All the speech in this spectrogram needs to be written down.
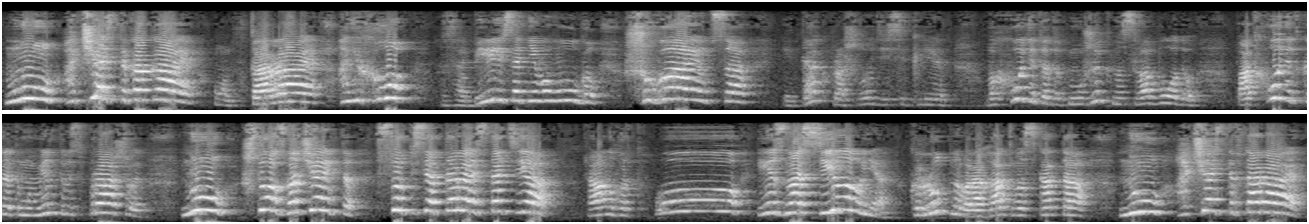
ну, а часть-то какая? Он вторая. Они хлоп, забились от него в угол, шугаются. И так прошло 10 лет. Выходит этот мужик на свободу подходит к этому менту и спрашивает, ну, что означает-то 152 статья? А он говорит, о, изнасилование крупного рогатого скота. Ну, а часть-то вторая,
